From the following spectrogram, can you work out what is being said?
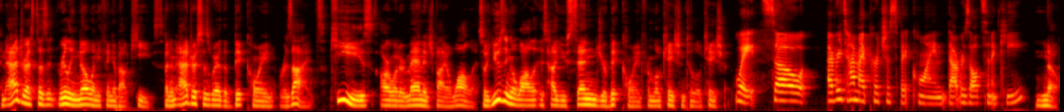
an address doesn't really know anything about keys, but an address is where the Bitcoin resides. Keys are what are managed by a wallet. So, using a wallet is how you send your Bitcoin from location to location. Wait, so every time I purchase Bitcoin, that results in a key? No.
